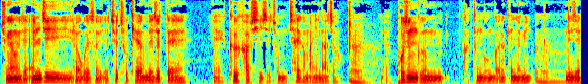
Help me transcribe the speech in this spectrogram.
중요한 건 이제 MG라고 해서 이제 최초 계약 맺을 때 예, 그 값이 이제 좀 차이가 많이 나죠. 네. 예, 보증금 같은 건가요, 개념이? 음. 근데 이제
